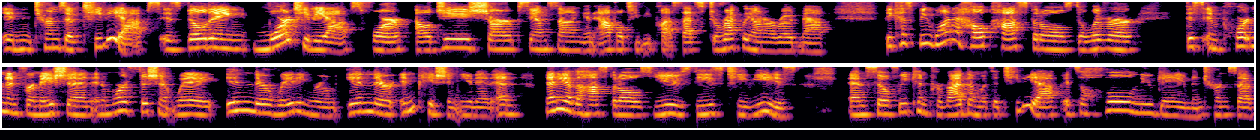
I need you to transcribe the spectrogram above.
in terms of TV apps is building more TV apps for LG, Sharp, Samsung, and Apple TV Plus. That's directly on our roadmap because we want to help hospitals deliver this important information in a more efficient way in their waiting room, in their inpatient unit. And many of the hospitals use these TVs. And so, if we can provide them with a TV app, it's a whole new game in terms of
